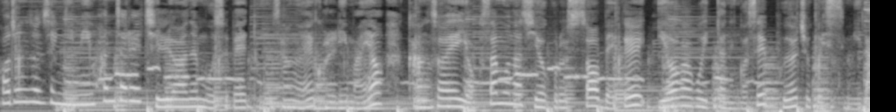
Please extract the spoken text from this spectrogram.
허준 선생님이 환자를 진료하는 모습의 동상을 건림하여 강서의 역사문화 지역으로서 맥을 이어가고 있다는 것을 보여주고 있습니다.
